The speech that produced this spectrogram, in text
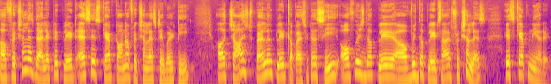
A frictionless dielectric plate S is kept on a frictionless table T. A charged parallel plate capacitor C, of which the play, of which the plates are frictionless, is kept near it.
